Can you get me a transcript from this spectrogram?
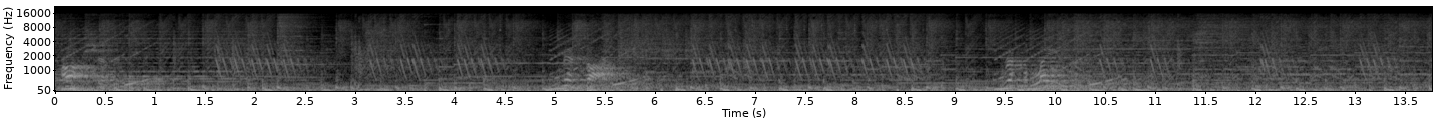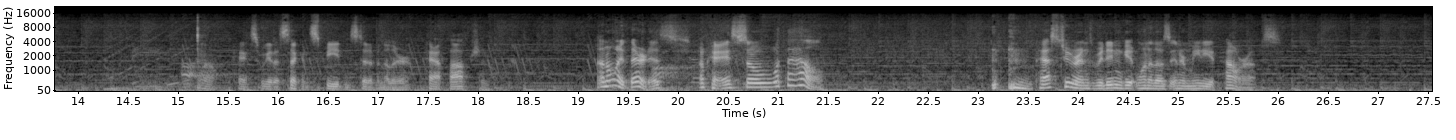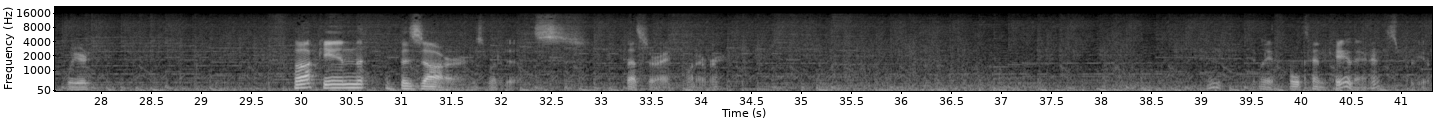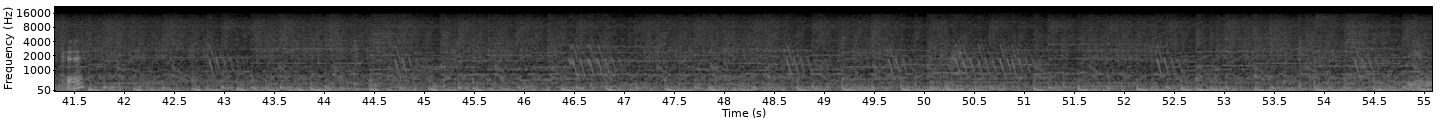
Oh, okay, so we get a second speed instead of another half option. Oh no, wait, there it is. Okay, so what the hell? Past two runs, we didn't get one of those intermediate power-ups. Weird. Fucking bizarre is what it is. That's alright, whatever. Hmm, only a full 10k there, that's pretty okay.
